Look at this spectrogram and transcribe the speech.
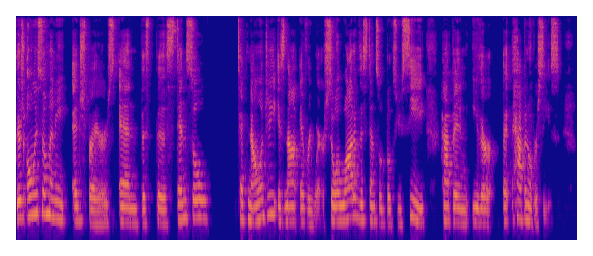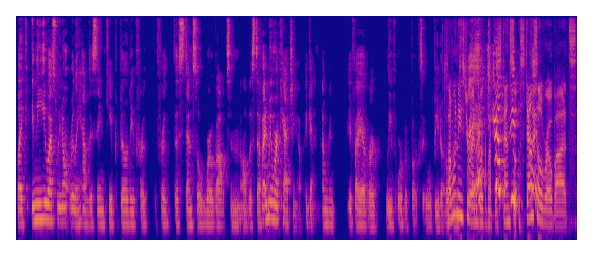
there's only so many edge sprayers and the the stencil technology is not everywhere so a lot of the stenciled books you see happen either uh, happen overseas like in the US we don't really have the same capability for for the stencil robots and all this stuff. I mean we're catching up again. I'm to if I ever leave Orbit Books it will be to Someone needs to write a book about the stencil stencil robots.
